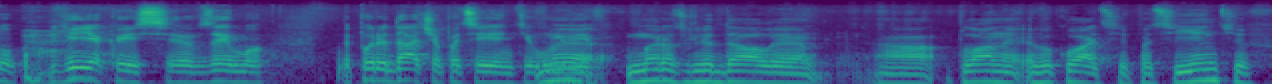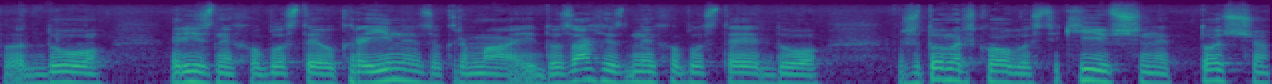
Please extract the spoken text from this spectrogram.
ну є якась взаємопередача пацієнтів у Ми, Львів? ми розглядали е, плани евакуації пацієнтів до різних областей України, зокрема і до західних областей, до Житомирської області, Київщини тощо.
